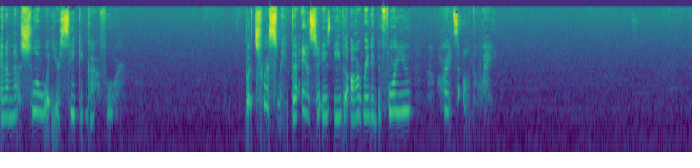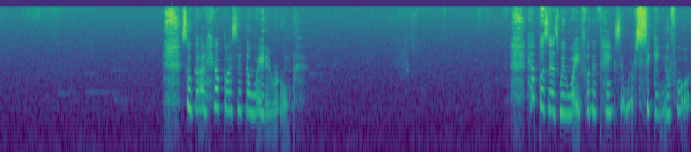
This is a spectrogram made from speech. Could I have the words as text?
And I'm not sure what you're seeking God for. But trust me, the answer is either already before you or it's on the way. So, God, help us in the waiting room. Help us as we wait for the things that we're seeking you for.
